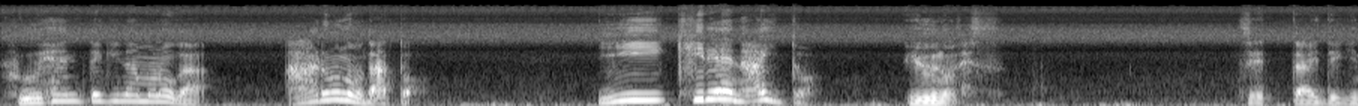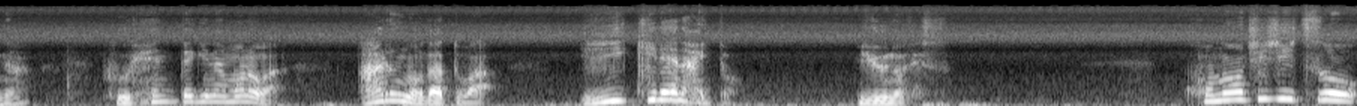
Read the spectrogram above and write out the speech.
普遍的なものがあるのだと言い切れないというのです。絶対的な普遍的なものはあるのだとは言い切れないというのです。この事実を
